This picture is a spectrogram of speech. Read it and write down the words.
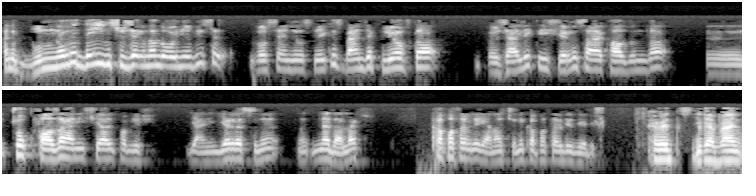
Hani bunları Davis üzerinden de oynayabilirse Los Angeles Lakers bence playoff'ta özellikle iş yarı sahaya kaldığında e, çok fazla hani iş yapabilir. Yani yarısını ne derler kapatabilir yani açığını kapatabilir diye düşünüyorum. Evet ya ben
